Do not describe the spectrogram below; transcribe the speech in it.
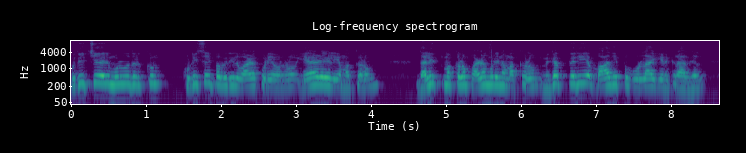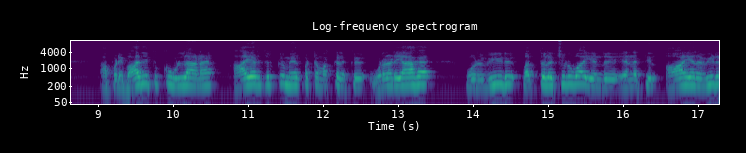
புதுச்சேரி முழுவதற்கும் குடிசை பகுதியில் வாழக்கூடியவர்களும் ஏழை எளிய மக்களும் தலித் மக்களும் பழங்குடியின மக்களும் மிகப்பெரிய பாதிப்புக்கு உள்ளாகி இருக்கிறார்கள். அப்படி பாதிப்புக்கு உள்ளான ஆயிரத்திற்கும் மேற்பட்ட மக்களுக்கு உடனடியாக ஒரு வீடு பத்து லட்சம் ரூபாய் என்று எண்ணத்தில் ஆயிரம் வீடு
